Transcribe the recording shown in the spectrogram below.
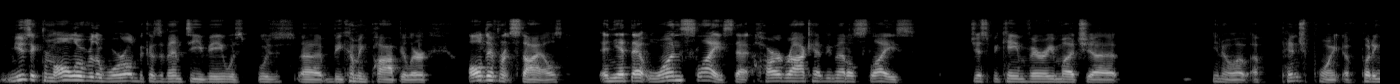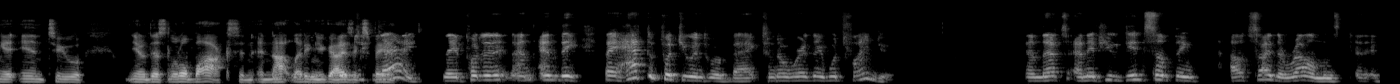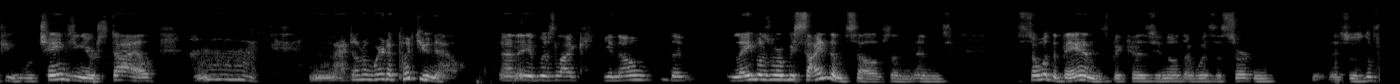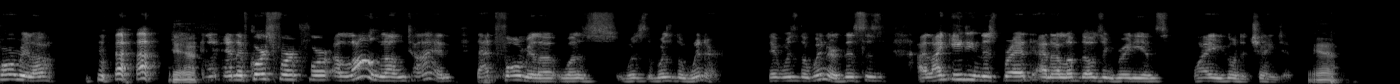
music from all over the world because of MTV was was uh, becoming popular, all different styles, and yet that one slice, that hard rock heavy metal slice, just became very much a you know a, a pinch point of putting it into you know this little box and, and not letting you guys expand. They put it in, and and they they had to put you into a bag to know where they would find you. And that's and if you did something outside the realm, and if you were changing your style, mm, I don't know where to put you now. And it was like you know the labels were beside themselves, and and so were the bands because you know there was a certain this was the formula. Yeah. And, of course for for a long long time that formula was was was the winner. It was the winner. This is i like eating this bread and i love those ingredients. Why are you going to change it? Yeah.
